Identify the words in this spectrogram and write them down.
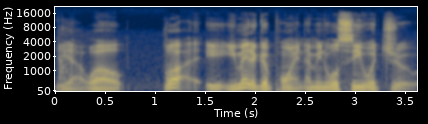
Yeah, well, well, you made a good point. I mean, we'll see what you,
